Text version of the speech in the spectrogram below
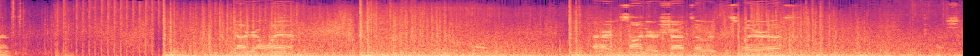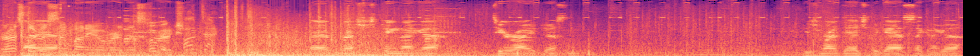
like, Y'all gonna win. I heard it sounded there were shots over this way, Russ. Oh, shit. Russ, Oh, there was yeah. somebody over in this direction. Uh, Russ just pinged that guy. To your right, Justin. He's right at the edge of the gas a second ago.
